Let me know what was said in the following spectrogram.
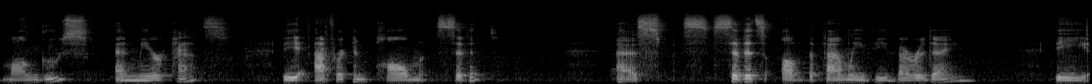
mongoose and meerkats, the African palm civet, as civets of the family Viverridae, the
